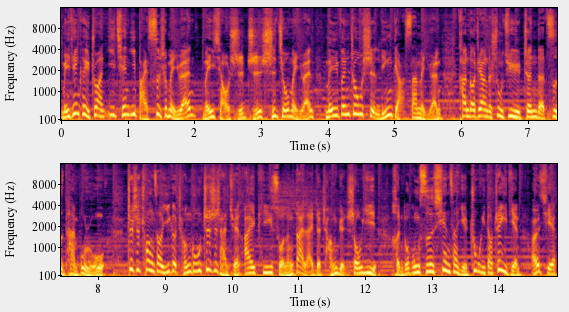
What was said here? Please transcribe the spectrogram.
每天可以赚一千一百四十美元，每小时值十九美元，每分钟是零点三美元。看到这样的数据，真的。自叹不如，这是创造一个成功知识产权 IP 所能带来的长远收益。很多公司现在也注意到这一点，而且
